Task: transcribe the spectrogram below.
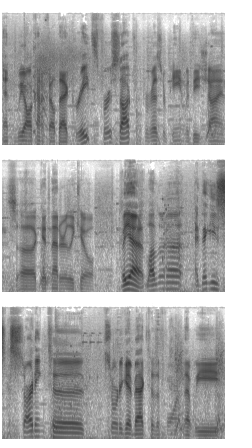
and we all kind of felt that. Great first stock from Professor Peen with these shines, uh, getting that early kill. But yeah, La Luna, I think he's starting to sort of get back to the form that we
